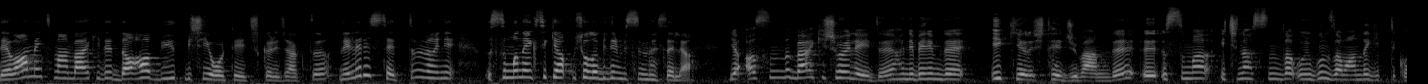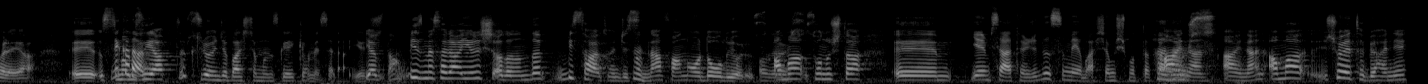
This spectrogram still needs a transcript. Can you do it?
devam etmen belki de daha büyük bir şey ortaya çıkaracaktı. Neler hissettin ve hani ısınmanı eksik yapmış olabilir misin mesela? Ya aslında belki şöyleydi. Hani benim de ilk yarış tecrübemdi. Ee, ısınma için aslında uygun zamanda gittik oraya. Ee, Ne ısınmamızı kadar yaptık. süre önce başlamanız gerekiyor mesela Ya yarıştan? biz mesela yarış alanında bir saat öncesinden falan orada oluyoruz. Oluyoruz. Ama sonuçta e, Yarım saat önce de ısınmaya başlamış mutlaka. Hı. aynen aynen. Ama şöyle tabii hani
